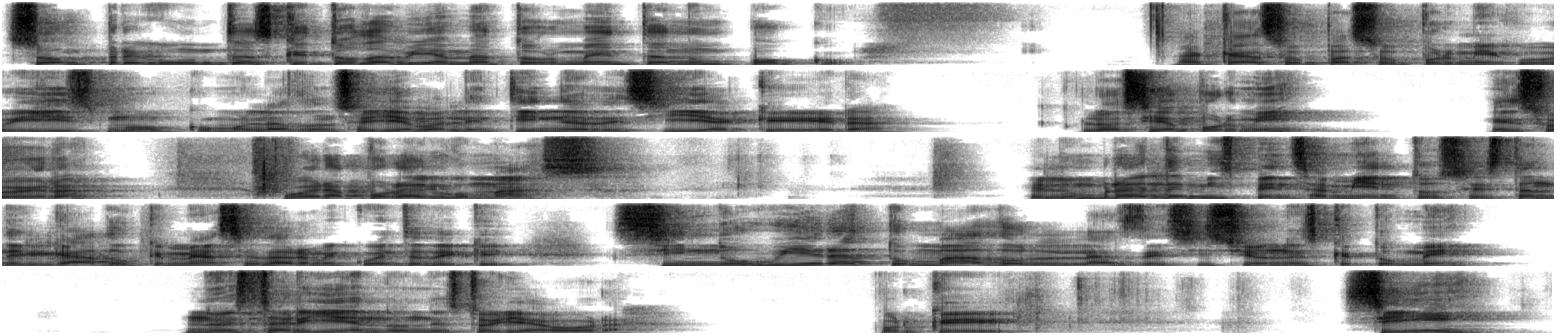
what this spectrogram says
Son preguntas que todavía me atormentan un poco. ¿Acaso pasó por mi egoísmo, como la doncella Valentina decía que era? ¿Lo hacía por mí? ¿Eso era? ¿O era por algo más? El umbral de mis pensamientos es tan delgado que me hace darme cuenta de que si no hubiera tomado las decisiones que tomé, no estaría en donde estoy ahora. Porque sí,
